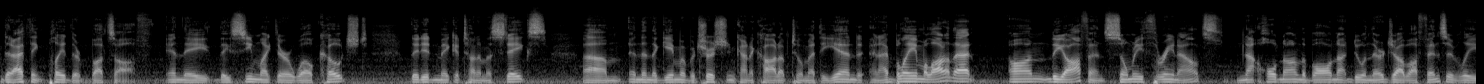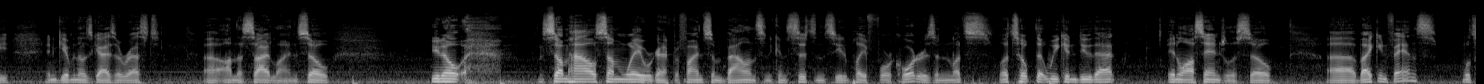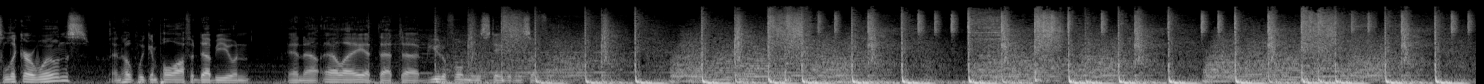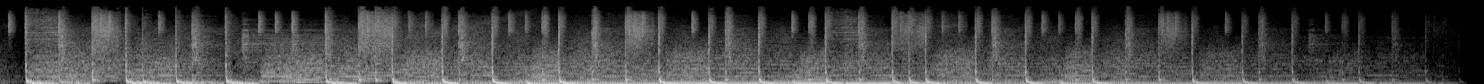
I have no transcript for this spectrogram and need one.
that I think played their butts off, and they they seem like they were well coached. They didn't make a ton of mistakes, um, and then the game of attrition kind of caught up to them at the end. And I blame a lot of that on the offense. So many three and outs, not holding on to the ball, not doing their job offensively, and giving those guys a rest uh, on the sideline. So, you know, somehow, some way, we're gonna have to find some balance and consistency to play four quarters, and let's let's hope that we can do that in Los Angeles. So, uh, Viking fans, let's lick our wounds and hope we can pull off a W in in uh, L.A. at that uh, beautiful new stadium in SoFi.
